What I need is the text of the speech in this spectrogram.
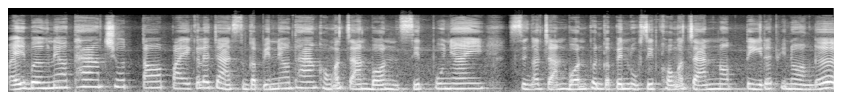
ไปเบิงแนวทางชุดต่อไปก็เลยจ้ะซึ่งก็เป็นแนวทางของอาจารย์บอลศิษย์ผู้ใหญ่ซึ่งอาจารย์บอลเพิ่นก็เป็นลูกศิษย์ของอาจารย์นอตตีเด้อพี่น้องเด้อ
